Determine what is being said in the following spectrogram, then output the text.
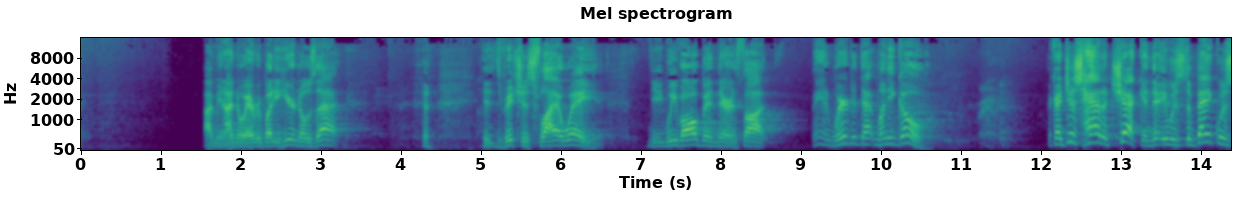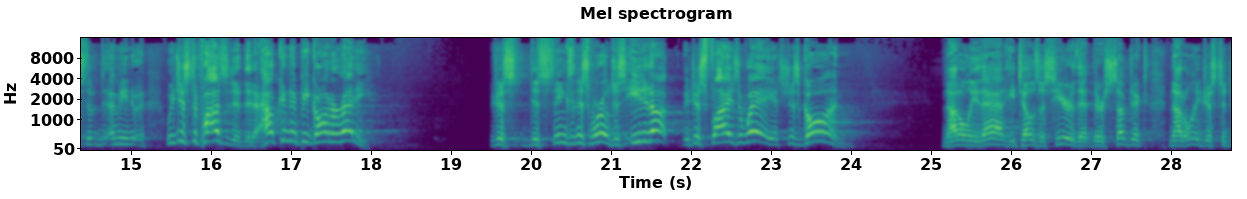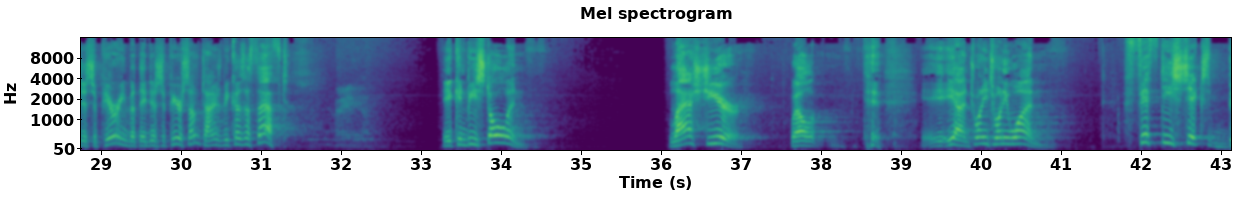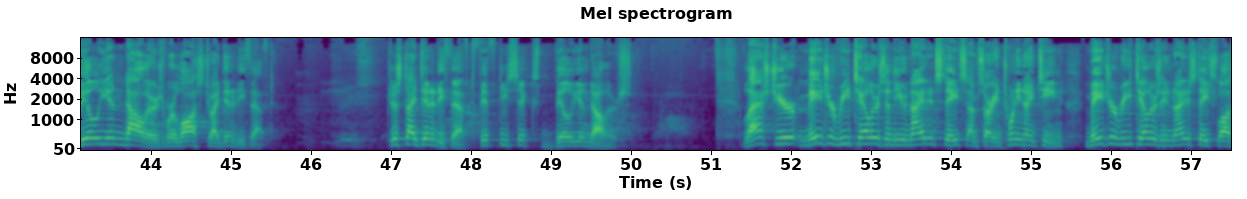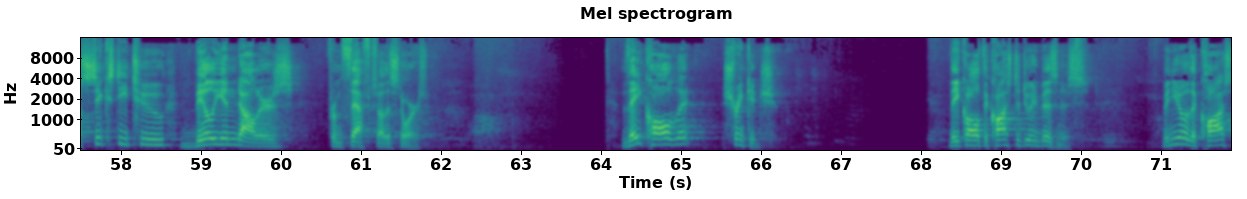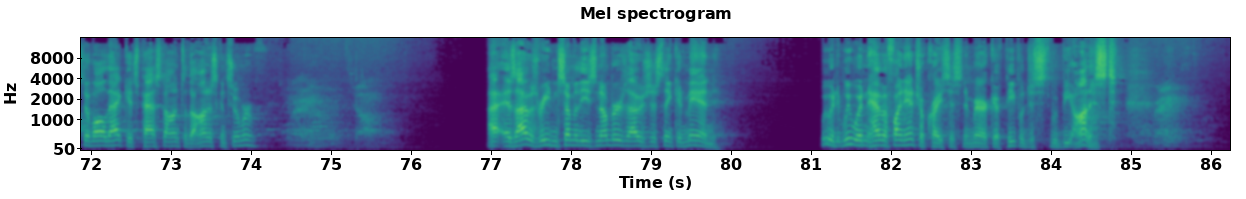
I mean, I know everybody here knows that. Riches fly away. We've all been there and thought, man, where did that money go? Like I just had a check and it was the bank was I mean we just deposited it. How can it be gone already? Just these things in this world just eat it up. It just flies away. It's just gone. Not only that, he tells us here that they're subject not only just to disappearing, but they disappear sometimes because of theft. It can be stolen. Last year, well, yeah, in 2021, $56 billion were lost to identity theft. Just identity theft, $56 billion. Last year, major retailers in the United States, I'm sorry, in 2019, major retailers in the United States lost $62 billion from theft of the stores. They call it shrinkage. They call it the cost of doing business. But you know the cost of all that gets passed on to the honest consumer? As I was reading some of these numbers, I was just thinking, man, we, would, we wouldn't have a financial crisis in America if people just would be honest.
